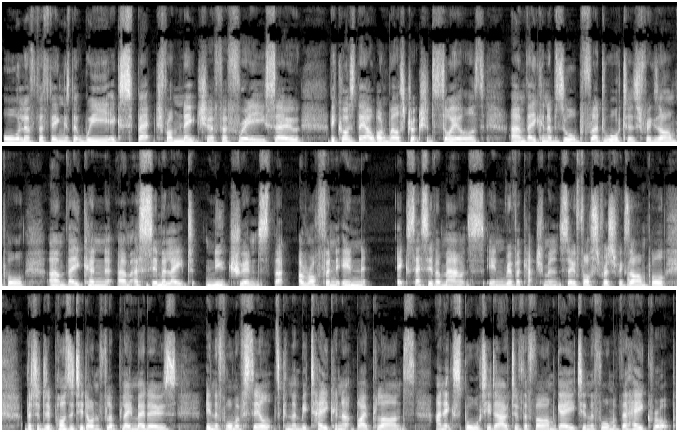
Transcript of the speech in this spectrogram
all of the things that we expect from nature for free. So, because they are on well structured soils, um, they can absorb floodwaters, for example. Um, they can um, assimilate nutrients that are often in excessive amounts in river catchments, so phosphorus, for example, that are deposited on floodplain meadows in the form of silt can then be taken up by plants and exported out of the farm gate in the form of the hay crop.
